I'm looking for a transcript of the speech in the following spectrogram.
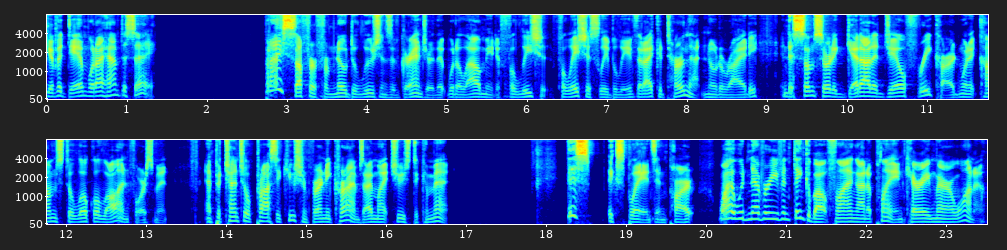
give a damn what I have to say. But I suffer from no delusions of grandeur that would allow me to fallaciously believe that I could turn that notoriety into some sort of get out of jail free card when it comes to local law enforcement and potential prosecution for any crimes I might choose to commit. This explains, in part, why I would never even think about flying on a plane carrying marijuana,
